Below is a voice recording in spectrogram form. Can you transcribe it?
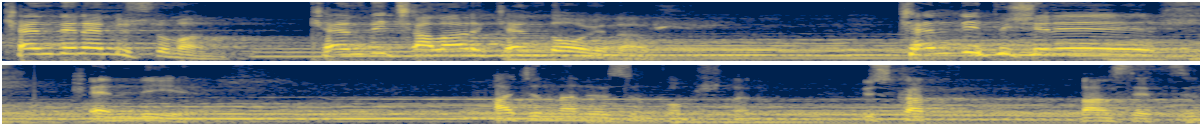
Kendine Müslüman. Kendi çalar, kendi oynar. Kendi pişirir, kendi yer. Acından ölsün komşuları. Üst kat dans etsin,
